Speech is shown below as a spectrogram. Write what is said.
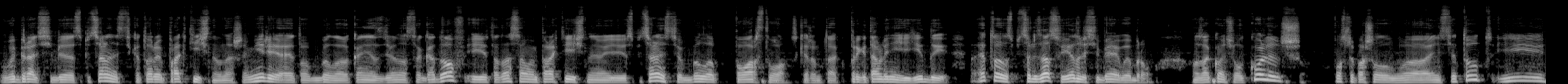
выбирать себе специальности, которые практичны в нашем мире. Это было конец 90-х годов, и тогда самой практичной специальностью было поварство, скажем так, приготовление еды. Эту специализацию я для себя и выбрал. Закончил колледж, После пошел в институт и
